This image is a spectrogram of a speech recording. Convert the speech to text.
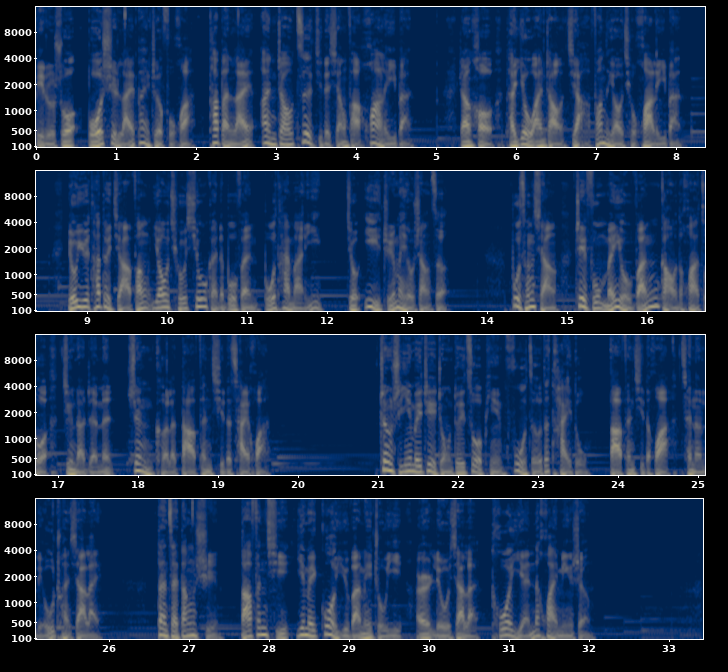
比如说，博士来拜这幅画，他本来按照自己的想法画了一版，然后他又按照甲方的要求画了一版。由于他对甲方要求修改的部分不太满意，就一直没有上色。不曾想，这幅没有完稿的画作竟让人们认可了达芬奇的才华。正是因为这种对作品负责的态度，达芬奇的画才能流传下来。但在当时，达芬奇因为过于完美主义而留下了拖延的坏名声。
